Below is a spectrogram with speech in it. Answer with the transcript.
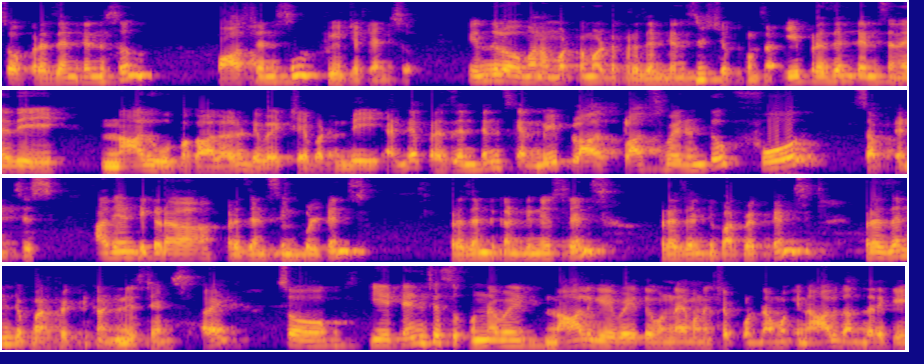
So present tense past tense future tense ఇందులో మనం మొట్టమొదటి ప్రజెంట్ టెన్స్ చెప్పుకుంటాం. ఈ ప్రజెంట్ టెన్స్ అనేది నాలుగు ఉపకాలాలు డివైడ్ చేయబడింది. అంటే present tense can be classified into four sub tenses అదేంటి ఇక్కడ? Present simple tense present continuous tense present perfect tense present perfect continuous tense right so ఈ టెన్సెస్ ఉన్నవి నాలుగు ఏవైతే ఉన్నాయో మనం చెప్పుకుంటామో ఈ నాలుగు అందరికీ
